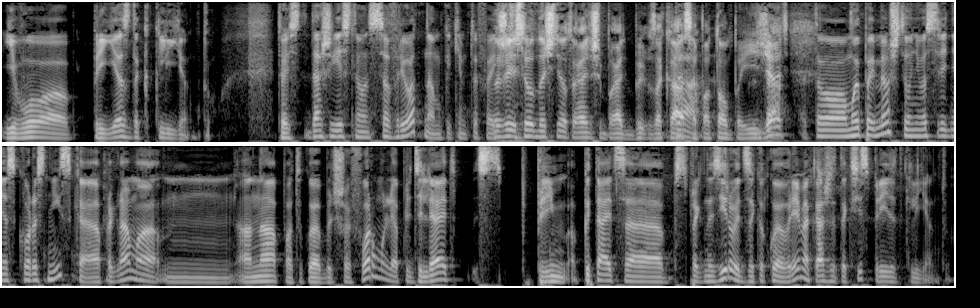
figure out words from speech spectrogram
его приезда к клиенту. То есть даже если он соврет нам каким-то фейком... Даже если он начнет раньше брать заказ, да, а потом поезжать... Да, то мы поймем, что у него средняя скорость низкая, а программа, она по такой большой формуле определяет, пытается спрогнозировать, за какое время каждый таксист приедет к клиенту.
